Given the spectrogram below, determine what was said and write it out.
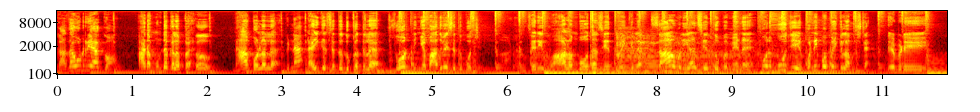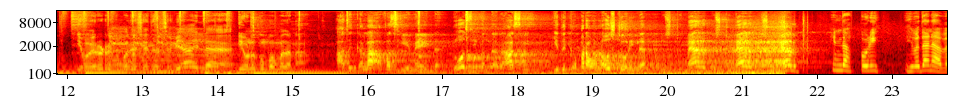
கதை விட்றியாக்கும். ஆட முண்டை கலப்ப. ஓ. நான் கொல்லல. பின்ன? டைகர் செத்த துக்கத்துல சோறு திங்காம அதுவே செத்து போச்சு. சரி வாழும் போதுதான் சேர்த்து வைக்கல. சாவடியால் சேர்த்து வைப்பமேன்னு ஒரு பூஜையை பண்ணி பொம்மை வைக்கல அமைச்சிட்டேன் எப்படி? இவன் உயிரோடு இருக்கும்போதே சேர்த்து வச்சிருப்பியா? இல்ல இவனுக்கும் பொம்மை தானா? அதுக்கெல்லாம் அவசியமே இல்லை. ரோசி வந்த ராசி இதுக்கப்புறம் அவன் லவ் ஸ்டோரியில மேல மேல மேல. இந்தா பொடி. இவ தானே அவ?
